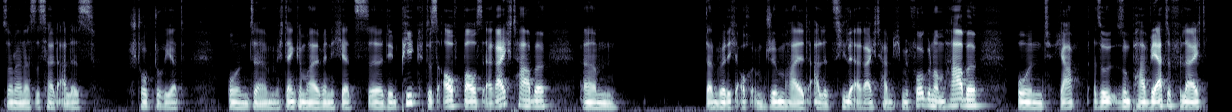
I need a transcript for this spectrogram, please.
sondern das ist halt alles strukturiert. Und ähm, ich denke mal, wenn ich jetzt äh, den Peak des Aufbaus erreicht habe, ähm, dann würde ich auch im Gym halt alle Ziele erreicht haben, die ich mir vorgenommen habe. Und ja, also so ein paar Werte vielleicht.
